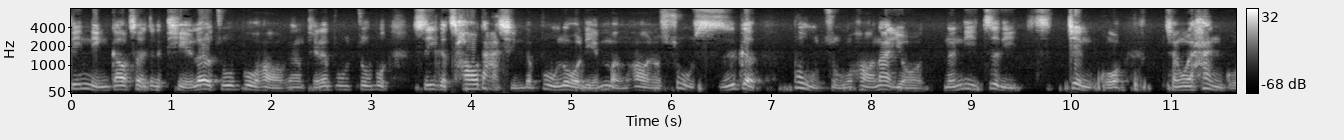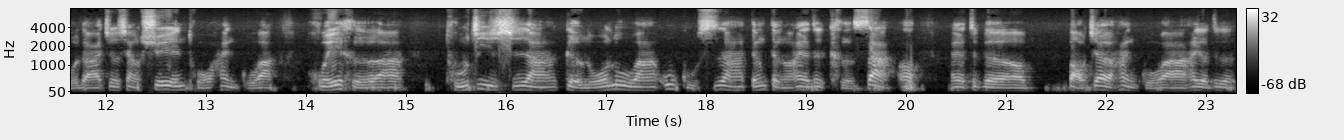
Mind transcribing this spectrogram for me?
丁宁高策这个铁勒诸部哈，我讲铁勒部诸部是一个超大型的部落联盟哈，有数十个部族哈，那有能力治理建国成为汉国的啊，就像薛延陀汉国啊、回纥啊、图济师啊、葛罗路啊、乌古斯啊等等啊，还有这个可萨哦，还有这个保加尔汗国啊，还有这个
